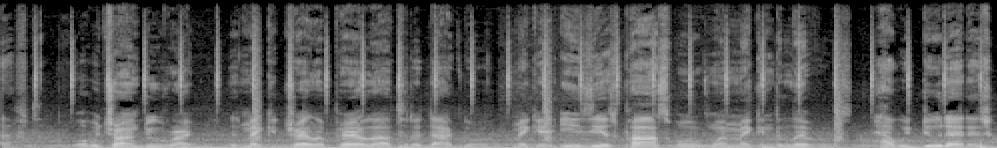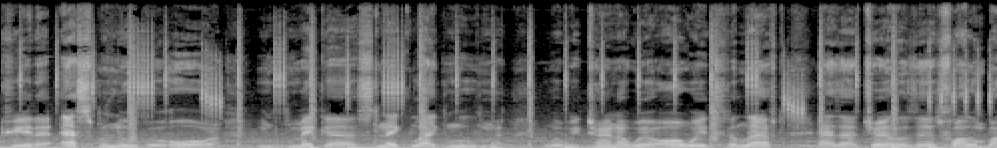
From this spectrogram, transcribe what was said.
left. What we're trying to do, right, is make your trailer parallel to the dock door. Make it easy as possible when making deliveries. How we do that is create an S maneuver or make a snake-like movement where we turn our wheel all the way to the left as our trailer is falling behind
